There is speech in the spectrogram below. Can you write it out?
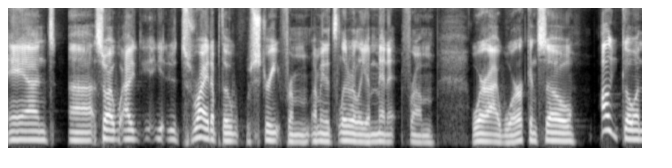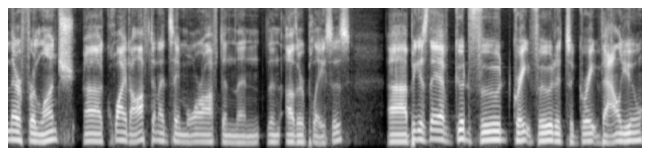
and uh, so I, I, it's right up the street from. I mean, it's literally a minute from where I work, and so I'll go in there for lunch uh, quite often. I'd say more often than than other places uh, because they have good food, great food. It's a great value.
